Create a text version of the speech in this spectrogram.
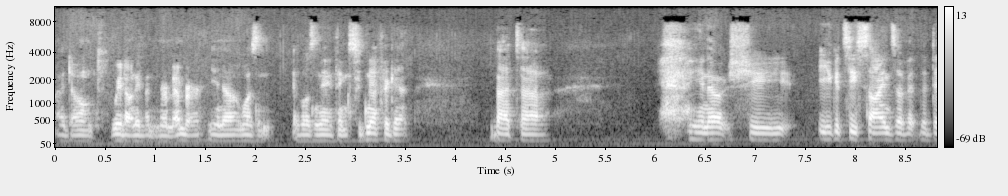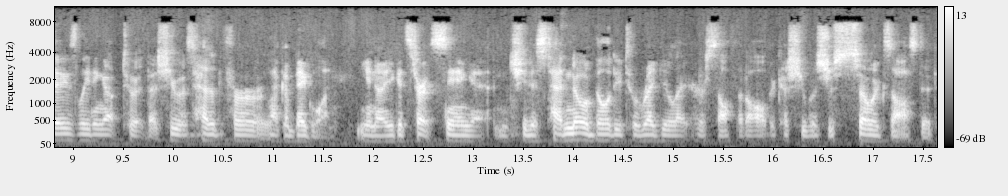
I don't, we don't even remember, you know, it wasn't, it wasn't anything significant, but, uh, you know, she, you could see signs of it the days leading up to it, that she was headed for like a big one. You know, you could start seeing it and she just had no ability to regulate herself at all because she was just so exhausted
